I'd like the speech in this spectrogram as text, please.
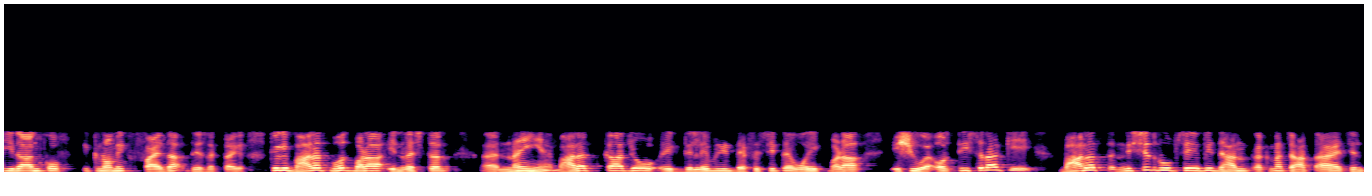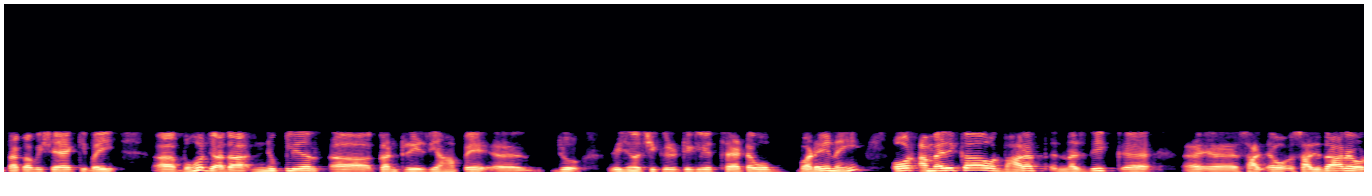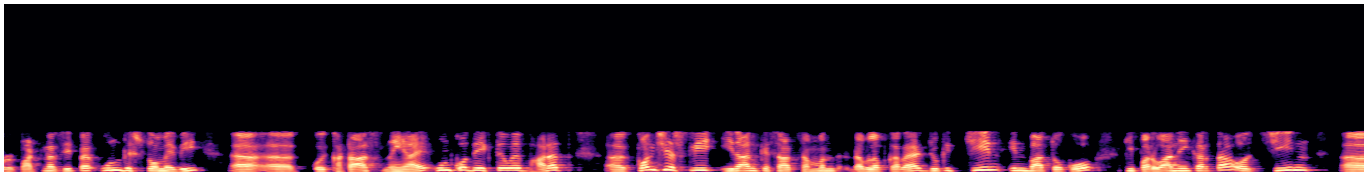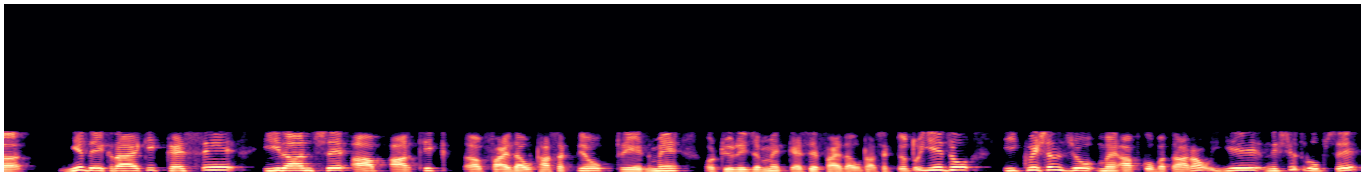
ईरान को इकोनॉमिक फ़ायदा दे सकता है। क्योंकि भारत बहुत बड़ा इन्वेस्टर नहीं है। भारत का जो एक डिलीवरी डेफिसिट है, वो एक बड़ा इशू है। और तीसरा कि भारत निश्चित रूप से भी ध्यान रखना चाहता है, चिंता का विषय है कि भाई बहुत ज़्यादा न्यूक्लियर कंट्रीज़ यहाँ पे जो रीजनल सिक्योरिटी के लिए थ्रेट है, वो बढ़े नहीं। और अमेरिका और भारत नज़दीक साझेदार है और पार्टनरशिप है, उन रिश्तों में भी कोई खटास नहीं आए। उनको देखते हुए भारत कॉन्शियसली ईरान के साथ संबंध डेवलप कर रहा है, जो कि चीन इन बातों को, की परवाह नहीं करता। और चीन ये देख रहा है कि कैसे ईरान से आप आर्थिक फ़ायदा उठा सकते हो ट्रेड में और टूरिज़्म में कैसे फ़ायदा उठा सकते हो। तो ये जो इक्वेशन जो मैं आपको बता रहा हूँ ये निश्चित रूप से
